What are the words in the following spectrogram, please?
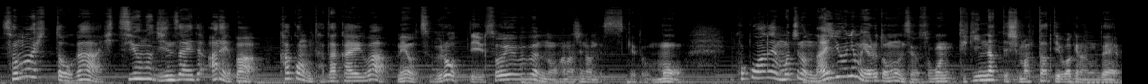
その人が必要な人材であれば過去の戦いは目をつぶろうっていうそういう部分のお話なんですけどもここはねもちろん内容にもよると思うんですよ。そこに敵になってしまったっていうわけなので。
